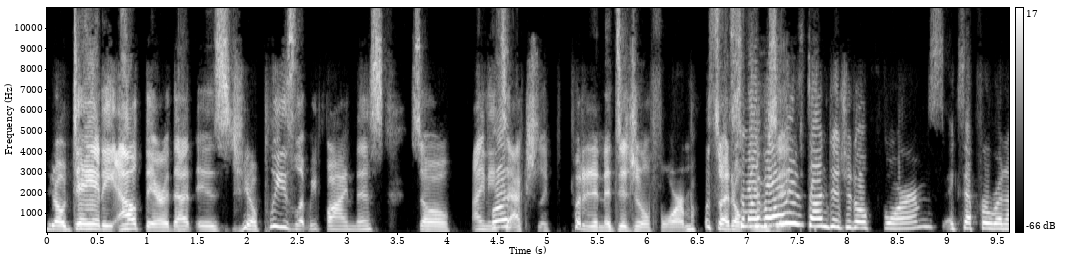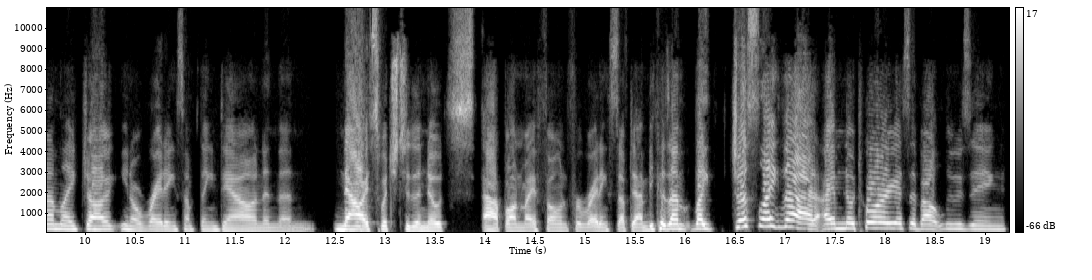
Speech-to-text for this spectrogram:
you know deity out there that is you know please let me find this so I need to actually put it in a digital form so I don't. So I've always it. done digital forms, except for when I'm like jog, you know, writing something down, and then now I switch to the notes app on my phone for writing stuff down because I'm like just like that. I'm notorious about losing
